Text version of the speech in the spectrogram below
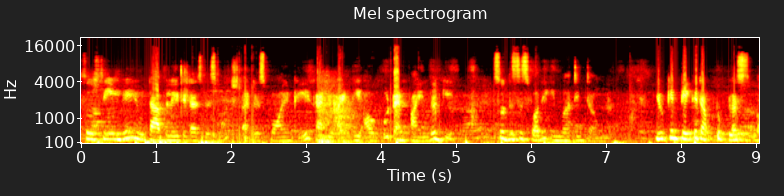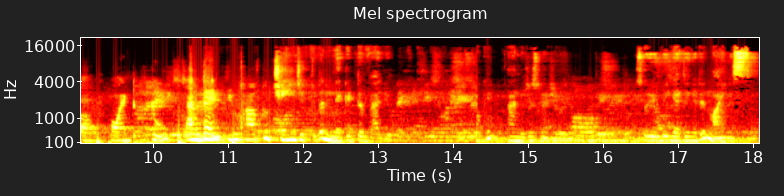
So same way you tabulate it as this much that is 0.8 and you write the output and find the gain. So this is for the inverting terminal you can take it up to plus, uh, 0.2 and then you have to change it to the negative value. Okay? And you just measure it. So you'll be getting it in minus.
